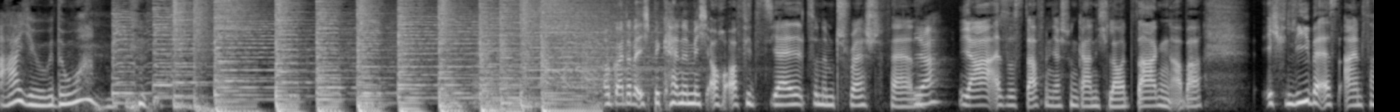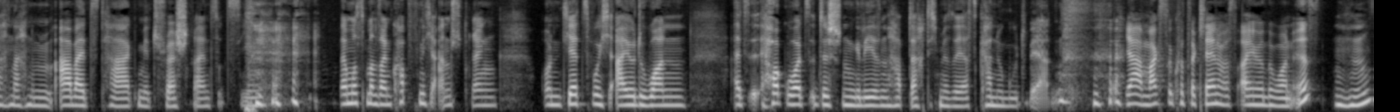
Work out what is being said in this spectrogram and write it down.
Are you the one? Oh Gott, aber ich bekenne mich auch offiziell zu einem Trash-Fan. Ja? Ja, also das darf man ja schon gar nicht laut sagen, aber ich liebe es einfach nach einem Arbeitstag mir Trash reinzuziehen. da muss man seinen Kopf nicht anstrengen. Und jetzt, wo ich I The One als Hogwarts Edition gelesen habe, dachte ich mir so, ja, es kann nur gut werden. ja, magst du kurz erklären, was Are You the One ist? Mhm.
